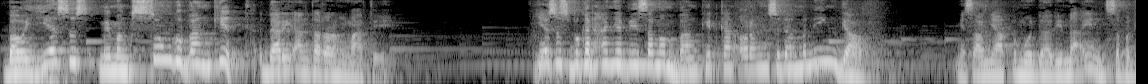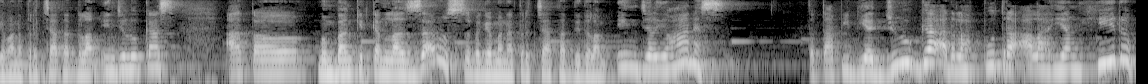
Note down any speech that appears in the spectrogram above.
bahwa Yesus memang sungguh bangkit dari antara orang mati. Yesus bukan hanya bisa membangkitkan orang yang sudah meninggal, misalnya pemuda di Nain sebagaimana tercatat dalam Injil Lukas atau membangkitkan Lazarus sebagaimana tercatat di dalam Injil Yohanes tetapi dia juga adalah putra Allah yang hidup.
